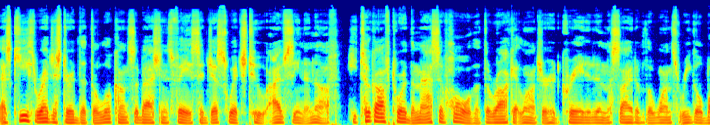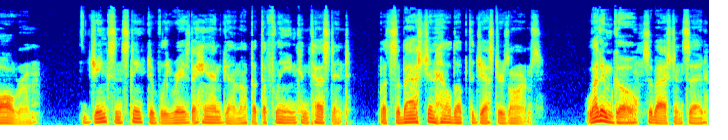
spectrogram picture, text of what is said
As Keith registered that the look on Sebastian's face had just switched to I've seen enough, he took off toward the massive hole that the rocket launcher had created in the side of the once regal ballroom. Jinx instinctively raised a handgun up at the fleeing contestant, but Sebastian held up the jester's arms. Let him go, Sebastian said.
